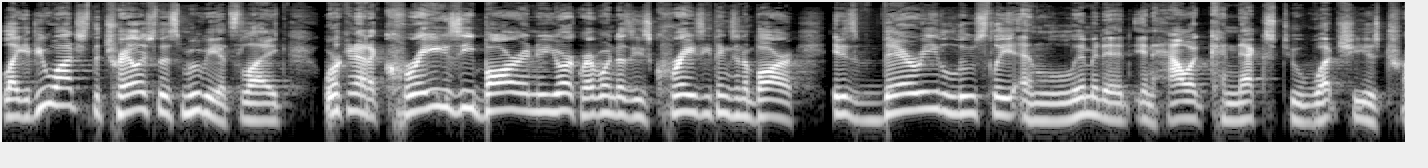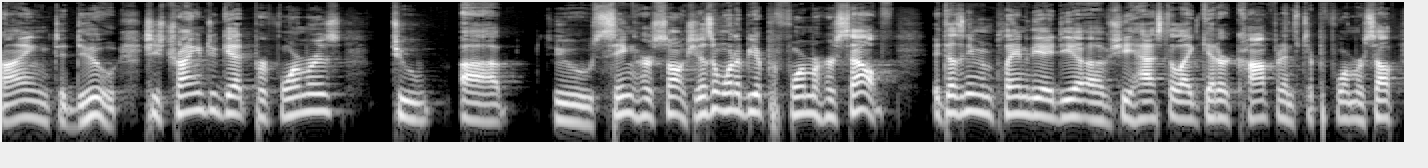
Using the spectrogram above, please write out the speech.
Like if you watch the trailers for this movie, it's like working at a crazy bar in New York where everyone does these crazy things in a bar. It is very loosely and limited in how it connects to what she is trying to do. She's trying to get performers to uh, to sing her song. She doesn't want to be a performer herself. It doesn't even play into the idea of she has to like get her confidence to perform herself.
